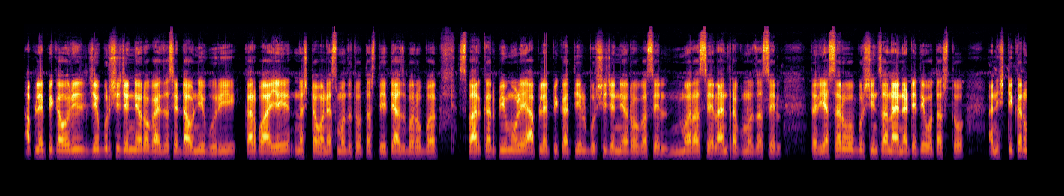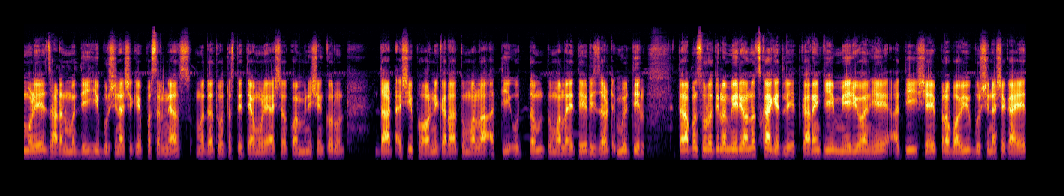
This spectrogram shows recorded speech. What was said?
आपल्या पिकावरील जे बुरशीजन्य रोग आहे जसे डावणी भुरी करपा हे नष्ट होण्यास मदत होत असते. त्याचबरोबर स्पार्कर पीमुळे आपल्या पिकातील बुरशीजन्य रोग असेल मर असेल अँथ्राक्नोज असेल तर या सर्व बुरशींचा नायनाट येथे होत असतो आणि स्टिकरमुळे झाडांमध्ये ही बुरशीनाशके पसरण्यास मदत होत असते. त्यामुळे असं कॉम्बिनेशन करून दाट अशी फवारणी करा. तुम्हाला अतिउत्तम तुम्हाला येथे रिझल्ट मिळतील. तर आपण सुरुवातीला मेरिओनच का घेतलेत? कारण की मेरिओन हे अतिशय प्रभावी बुरशीनाशक आहेत.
